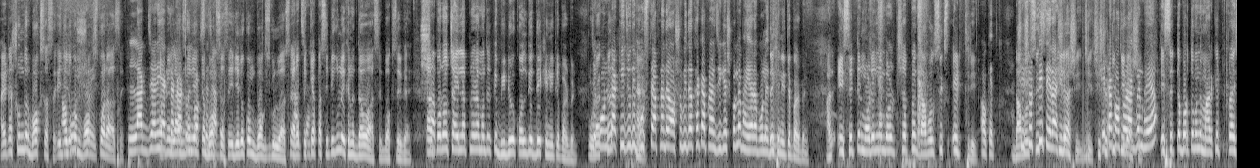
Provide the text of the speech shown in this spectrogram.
আর এটা সুন্দর বক্স আছে। এই যেরকম। বক্স করা আছে। লাক্সারি একটা লাক্সারি একটা বক্স আছে। এই যেরকম বক্সগুলো আছে। আর আপনার আচ্ছা। ক্যাপাসিটি গুলো এখানে দেওয়া আছে বক্সের গায়ে। তারপরেও চাইলে আপনারা আমাদেরকে ভিডিও কল দিয়ে দেখে নিতে পারবেন। প্রোডাক্টটা কোনটা কি যদি বুঝতে আপনাদের অসুবিধা থাকে আপনারা জিজ্ঞেস করলে ভাইয়ারা বলে দেখে নিতে পারবেন। আর এই সেটটার মডেল নাম্বার হচ্ছে আপনার double six eight three okay double ছেষট্টি তেরাশি। জি এটা কত 63 রাখবেন ভাইয়া? এই সেটটা বর্তমানে মার্কেট প্রাইস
